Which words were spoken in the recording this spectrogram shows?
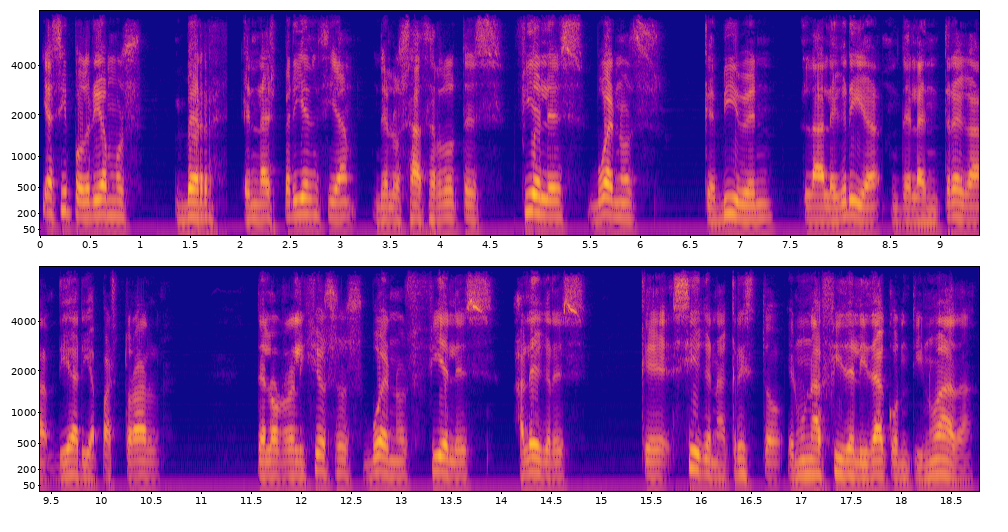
Y así podríamos ver en la experiencia de los sacerdotes fieles, buenos, que viven la alegría de la entrega diaria pastoral, de los religiosos buenos, fieles, alegres, que siguen a Cristo en una fidelidad continuada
